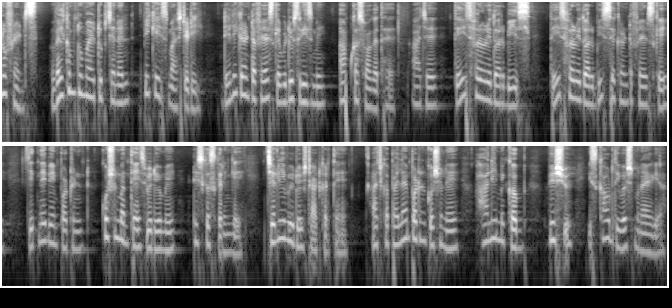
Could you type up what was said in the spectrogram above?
Hello friends welcome to my YouTube channel P K smart study daily current affairs के वीडियो सीरीज़ में आपका स्वागत है। आज है तेईस फरवरी दो हज़ार बीस, तेईस फरवरी दो हज़ार बीस से करंट अफेयर्स के जितने भी इंपॉर्टेंट क्वेश्चन बनते हैं इस वीडियो में डिस्कस करेंगे। चलिए वीडियो स्टार्ट करते हैं। आज का पहला इंपॉर्टेंट क्वेश्चन है, हाल ही में कब विश्व स्काउट दिवस मनाया गया?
